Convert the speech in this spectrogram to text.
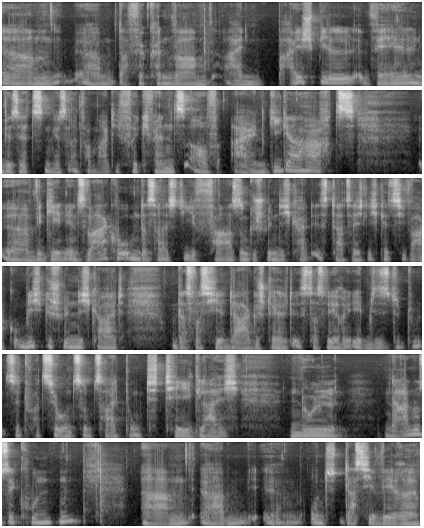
Ähm, ähm, dafür können wir ein Beispiel wählen. Wir setzen jetzt einfach mal die Frequenz auf 1 Gigahertz. Äh, wir gehen ins Vakuum, das heißt, die Phasengeschwindigkeit ist tatsächlich jetzt die Vakuumlichtgeschwindigkeit. Und das, was hier dargestellt ist, das wäre eben die Situation zum Zeitpunkt t gleich 0 Nanosekunden. Ähm, ähm, ähm, und das hier wäre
